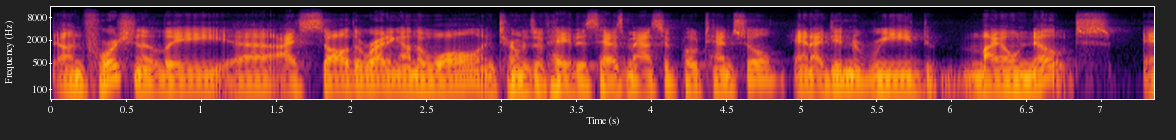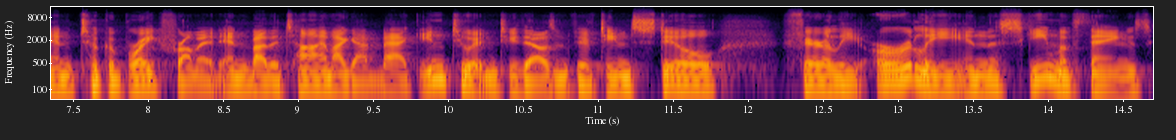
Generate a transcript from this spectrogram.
unfortunately, uh, I saw the writing on the wall in terms of, hey, this has massive potential. And I didn't read my own notes and took a break from it. And by the time I got back into it in 2015, still fairly early in the scheme of things.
